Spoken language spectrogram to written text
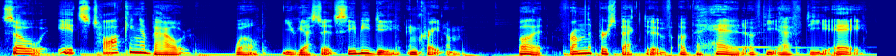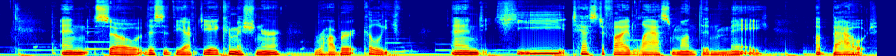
So it's talking about, well, you guessed it, CBD and kratom, but from the perspective of the head of the FDA. And so this is the FDA commissioner, Robert Califf, and he testified last month in May about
